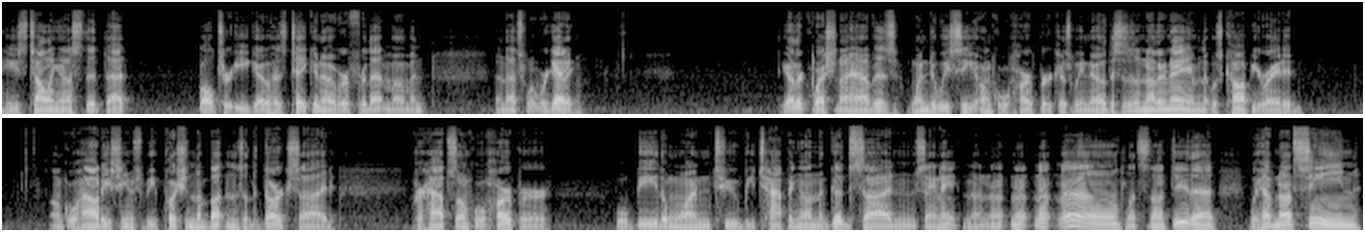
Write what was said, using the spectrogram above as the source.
he's telling us that that alter ego has taken over for that moment and that's what we're getting. The other question I have is when do we see Uncle Harper? Because we know this is another name that was copyrighted. Uncle Howdy seems to be pushing the buttons of the dark side. Perhaps Uncle Harper will be the one to be tapping on the good side and saying, hey, no, no, no, no, no, let's not do that. We have not seen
